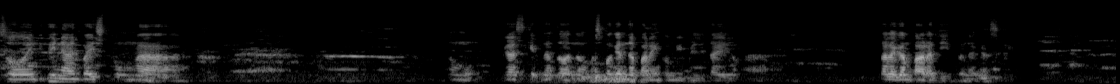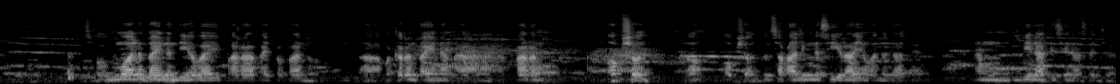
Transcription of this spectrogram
So, hindi ko ina-advise tong ah, tong gasket na to, no? Mas maganda pa rin kung bibili tayo ng ah, talagang para dito na gasket. So, gumawa lang tayo ng DIY para kahit pa paano ah, magkaroon tayo ng ah, parang option, no? Option kung sakaling nasira yung ano natin nang hindi natin sinasadya.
